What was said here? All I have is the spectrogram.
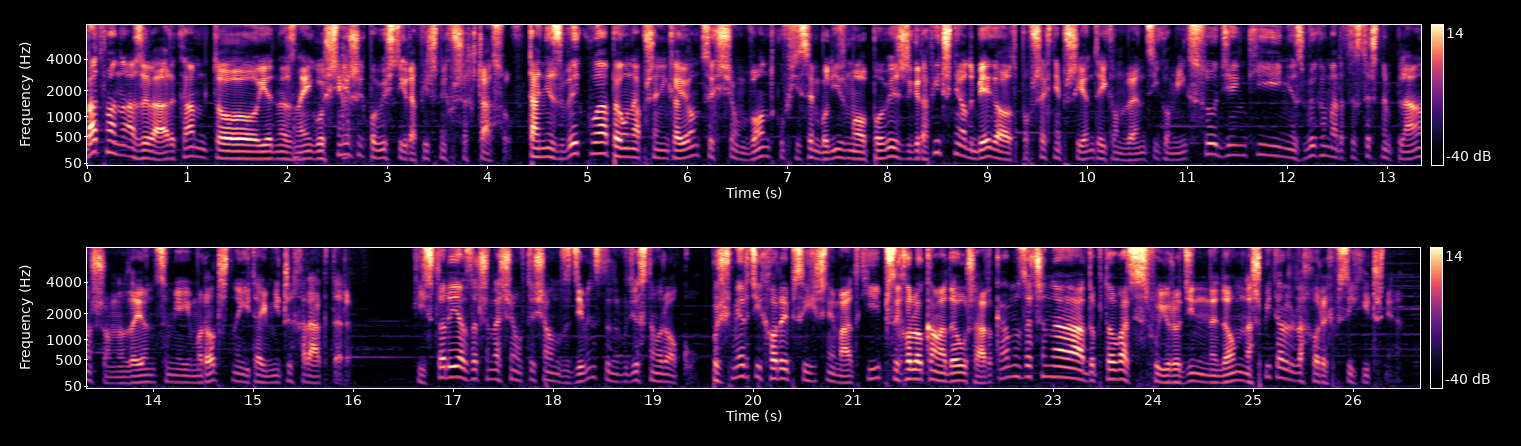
Batman Azyl Arkham to jedna z najgłośniejszych powieści graficznych wszechczasów. Ta niezwykła, pełna przenikających się wątków i symbolizmu opowieść graficznie odbiega od powszechnie przyjętej konwencji komiksu dzięki niezwykłym artystycznym planszom nadającym jej mroczny i tajemniczy charakter. Historia zaczyna się w 1920 roku. Po śmierci chorej psychicznie matki, psycholog Amadeusz Arkham zaczyna adoptować swój rodzinny dom na szpital dla chorych psychicznie.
